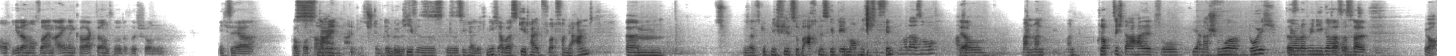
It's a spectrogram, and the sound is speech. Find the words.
auch jeder noch seinen eigenen Charakter und so, das ist schon nicht sehr Das- komfortabel. Nein, nein, das stimmt. Intuitiv ist es, ist es sicherlich nicht, aber es geht halt flott von der Hand. Ähm, es- gibt nicht viel zu beachten, es gibt eben auch nichts zu finden oder so. Also man, man, man kloppt sich da halt so wie an der Schnur durch, Das- mehr oder weniger. Das ist halt, ja,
